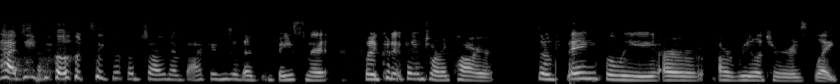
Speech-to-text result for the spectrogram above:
had to go to get the china back into the basement, but it couldn't fit into our car. So thankfully, our our realtors, like,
